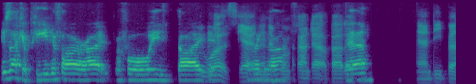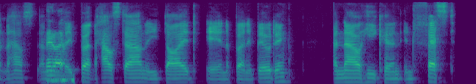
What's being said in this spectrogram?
He was like a paedophile, right? Before he He died. was, yeah, and then like everyone found out about it. Yeah. and he burnt the house and They then like- they burnt the house down and he died in a burning building and now he can infest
